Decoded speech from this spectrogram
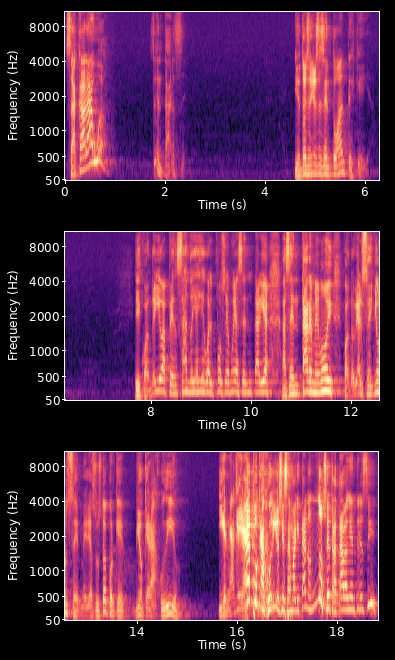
Sacar agua, sentarse. Y entonces el Señor se sentó antes que ella. Y cuando ella iba pensando, ya llego al pozo, ya me voy a sentar, ya a sentarme voy. Cuando vio al Señor se medio asustó porque vio que era judío. Y en aquella época judíos y samaritanos no se trataban entre sí.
